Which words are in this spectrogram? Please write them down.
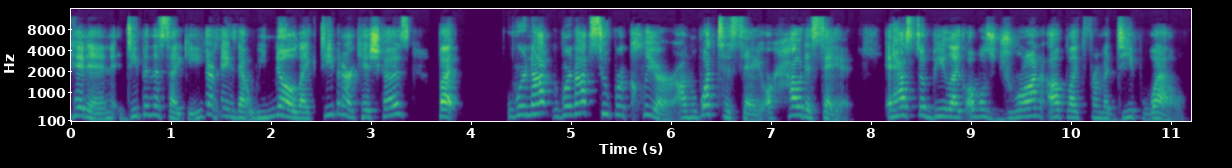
hidden deep in the psyche. There are things that we know, like deep in our kishkas, but we're not we're not super clear on what to say or how to say it. It has to be like almost drawn up like from a deep well.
